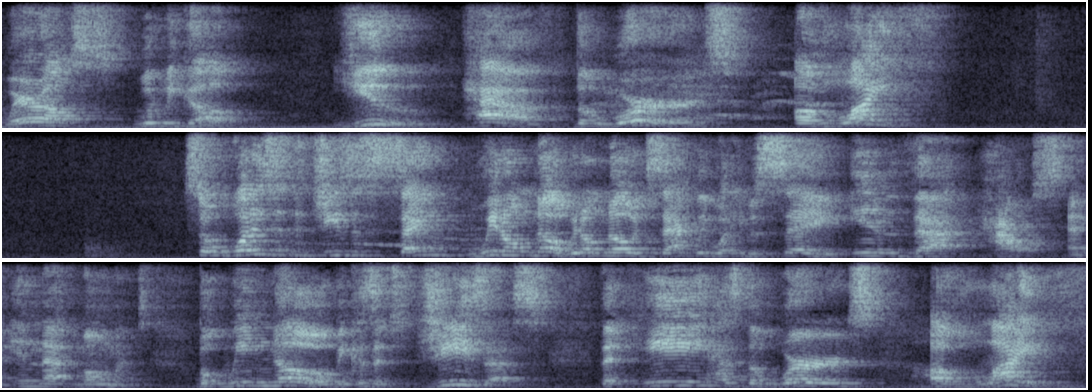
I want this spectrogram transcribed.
Where else would we go? You have the words of life. So, what is it that Jesus is saying? We don't know. We don't know exactly what he was saying in that house and in that moment. But we know because it's Jesus that he has the words of life.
